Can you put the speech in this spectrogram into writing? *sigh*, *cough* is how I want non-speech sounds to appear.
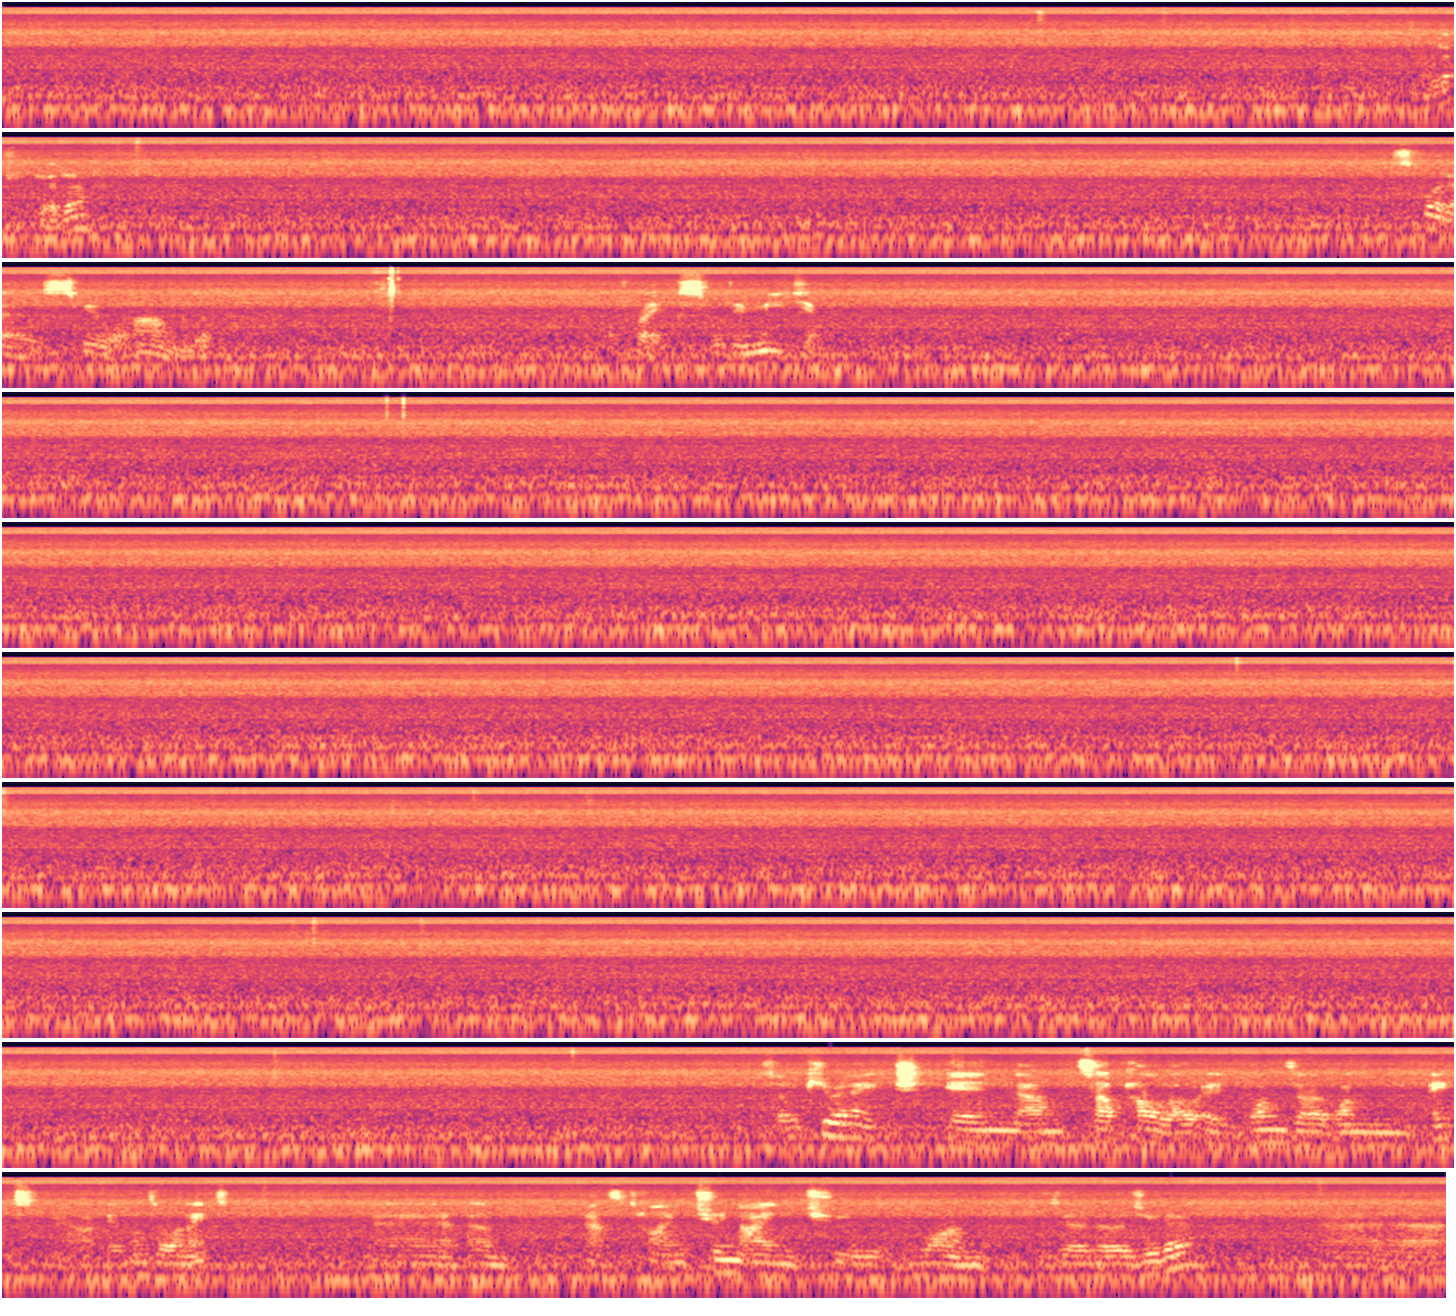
Looking good, huh? Spoilers, we will arm with brakes will be medium. So the QNH in um, Sao Paulo is 1018. Now, okay, 1018. Uh, um, that's time 2921000. Uh.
